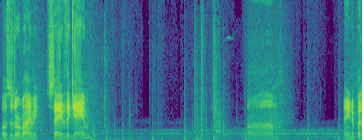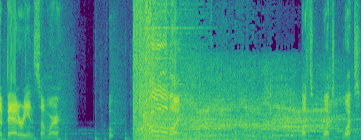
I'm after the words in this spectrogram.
Close the door behind me. Save the game. Um. I need to put a battery in somewhere. Oh, oh boy! What? What?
